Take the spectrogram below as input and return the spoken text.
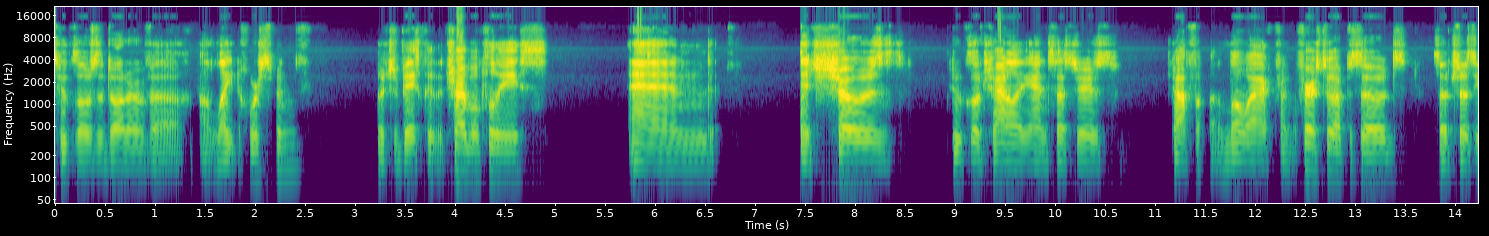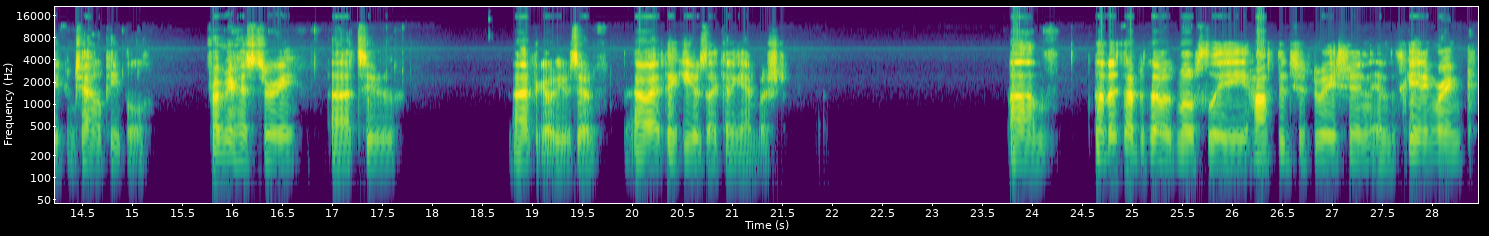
Tuklo is the daughter of a, a light horseman, which is basically the tribal police, and it shows Tuklo channeling ancestors Jaffa and Lowak from the first two episodes. So it shows you can channel people from your history uh, to I forget what he was doing. Oh, I think he was like getting ambushed. Um, so this episode was mostly hostage situation in the skating rink,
